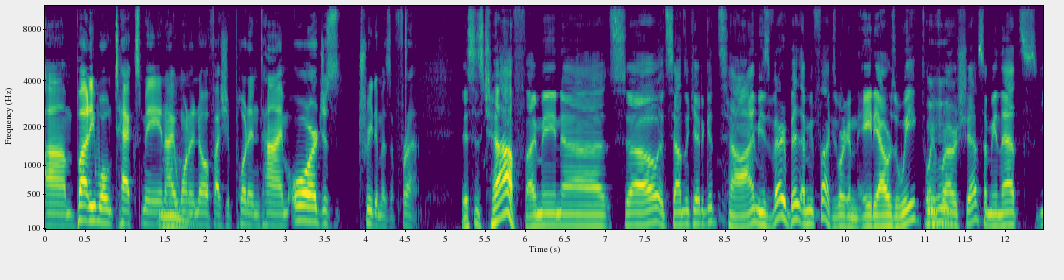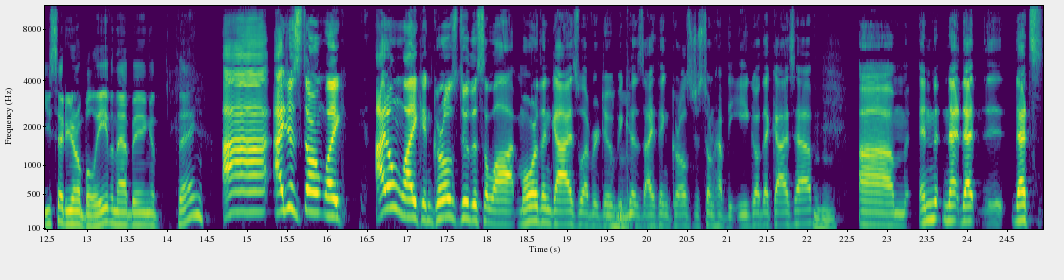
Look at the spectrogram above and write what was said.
Um, but he won't text me, and I want to know if I should put in time or just treat him as a friend. This is tough. I mean, uh, so it sounds like he had a good time. He's very busy. I mean, fuck, he's working 80 hours a week, 24 Mm-hmm. hour shifts. I mean, that's, you said you don't believe in that being a thing? Uh, I just don't like. I don't like, and girls do this a lot more than guys will ever do because I think girls just don't have the ego that guys have. Um, and that, that that's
